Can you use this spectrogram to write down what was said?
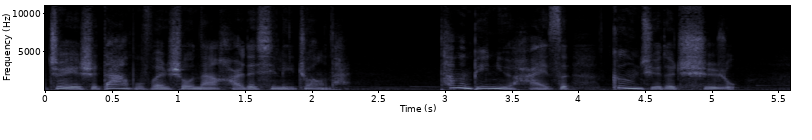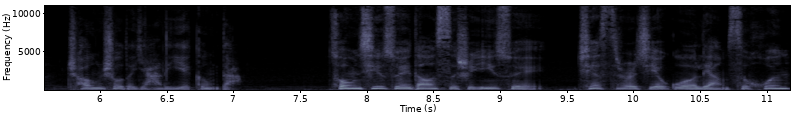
这也是大部分受男孩的心理状态。他们比女孩子更觉得耻辱，承受的压力也更大。从七岁到四十一岁，Chester 结过两次婚，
